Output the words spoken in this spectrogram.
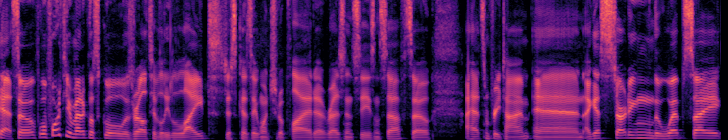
Yeah, so well, fourth year medical school was relatively light just because they want you to apply to residencies and stuff. So I had some free time, and I guess starting the website,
